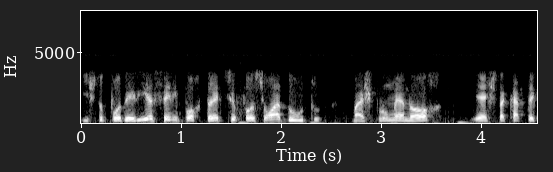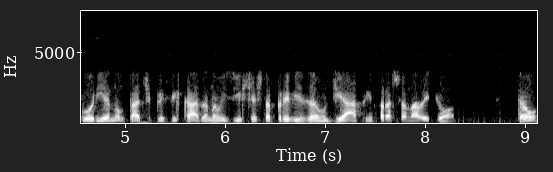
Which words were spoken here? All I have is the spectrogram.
isto poderia ser importante se fosse um adulto, mas para um menor, esta categoria não está tipificada, não existe esta previsão de ato infracional hediondo. Então,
